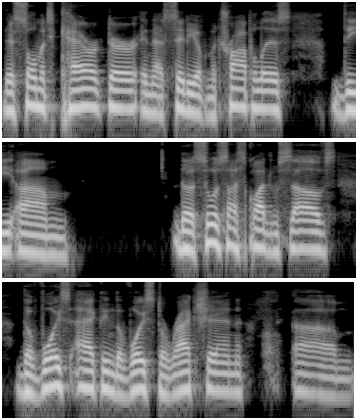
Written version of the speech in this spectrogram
There's so much character in that city of Metropolis. The um the Suicide Squad themselves, the voice acting, the voice direction, um,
